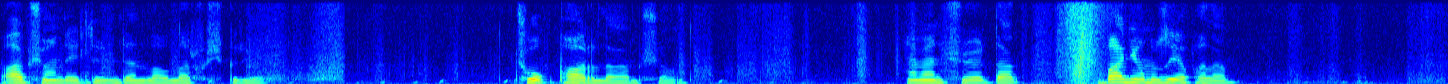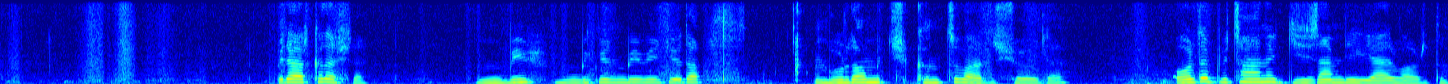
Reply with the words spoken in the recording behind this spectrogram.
Abi şu anda ellerinden lavlar fışkırıyor. Çok parlağım şu an. Hemen şuradan banyomuzu yapalım. Bir de arkadaşlar bir, bir gün bir videoda buradan bir çıkıntı vardı şöyle. Orada bir tane gizemli yer vardı.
